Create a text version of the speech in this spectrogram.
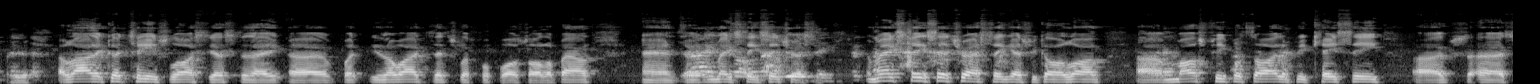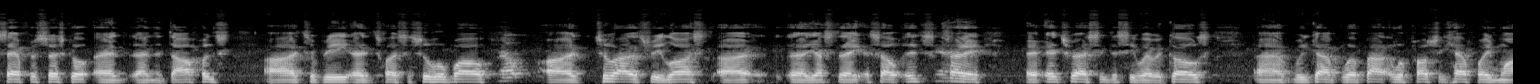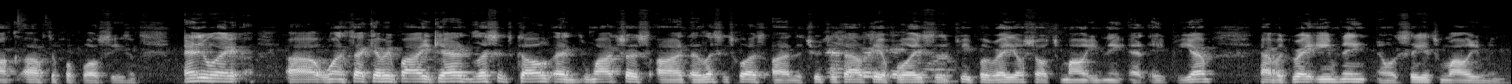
Three out of. A lot of good teams lost yesterday, uh, but you know what? That's what football is all about, and uh, it makes things interesting. It makes things interesting as we go along. Uh, most people thought it'd be KC, uh, uh, San Francisco, and, and the Dolphins uh, to be uh, towards the Super Bowl. Nope. Uh, two out of three lost uh, uh, yesterday, so it's Yeah. kind of uh, interesting to see where it goes. Uh, we got we're about we're approaching halfway mark of the football season. Anyway, uh, want to thank everybody again. Listen, go and watch us on and listen to us on the Truth is Out There Voice of the. People radio show tomorrow evening at 8 p.m. Have a great evening, and we'll see you tomorrow evening.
